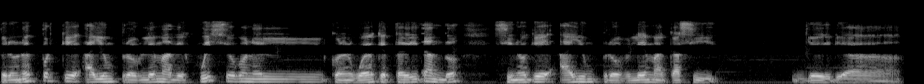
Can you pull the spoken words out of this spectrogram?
Pero no es porque hay un problema de juicio con el, con el weón que está editando, sino que hay un problema casi, yo diría,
